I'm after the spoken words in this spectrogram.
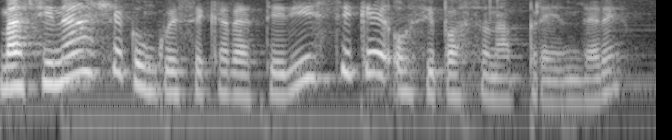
ma si nasce con queste caratteristiche o si possono apprendere?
